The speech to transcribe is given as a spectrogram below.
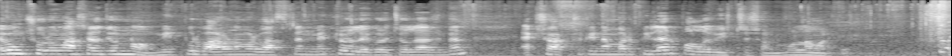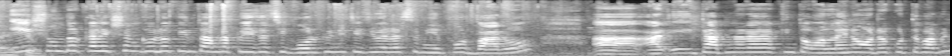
এবং শোরুমে আসার জন্য মিরপুর বারো নম্বর বাস স্ট্যান্ড মেট্রো রেলে করে চলে আসবেন। একশো আটষট্টি number pillar Pallavi station Molla market তো এই সুন্দর কালেকশনগুলো কিন্তু আমরা পেয়ে যাচ্ছি গোলফিনিটি জুয়েলার্স মিরপুর বারো। আর এইটা আপনারা কিন্তু অনলাইনে অর্ডার করতে পারবেন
